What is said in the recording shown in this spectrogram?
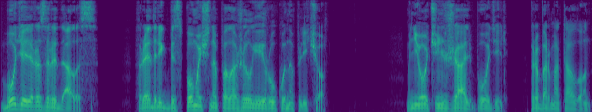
Бодель разрыдалась. Фредерик беспомощно положил ей руку на плечо. «Мне очень жаль, Бодиль», — пробормотал он.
